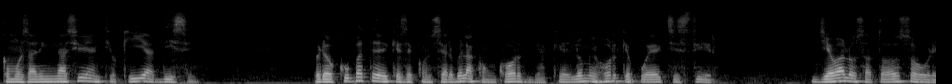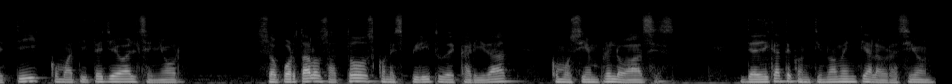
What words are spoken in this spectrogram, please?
como San Ignacio de Antioquía dice, Preocúpate de que se conserve la concordia, que es lo mejor que puede existir. Llévalos a todos sobre ti como a ti te lleva el Señor. Sopórtalos a todos con espíritu de caridad, como siempre lo haces. Dedícate continuamente a la oración.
